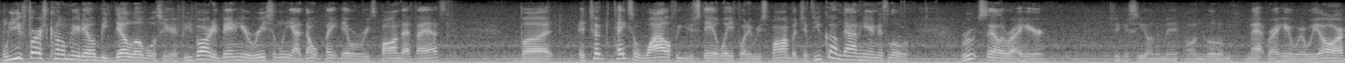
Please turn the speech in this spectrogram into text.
when you first come here, there will be Del Lobos here. If you've already been here recently, I don't think they will respond that fast. But it took takes a while for you to stay away for they respond. But if you come down here in this little root cellar right here, as you can see on the on the little map right here where we are,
